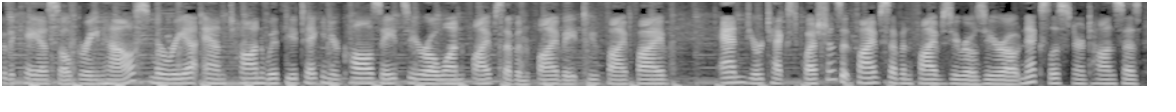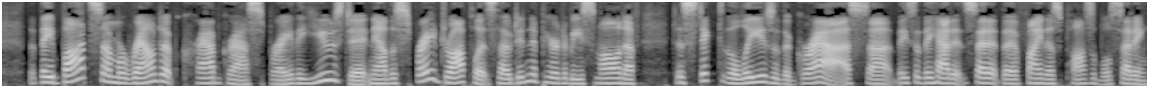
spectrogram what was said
For the KSL Greenhouse, Maria and Taun with you, taking your calls 801 575 8255 and your text questions at 57500. Next listener, Taun says that they bought some Roundup crabgrass spray. They used it. Now, the spray droplets, though, didn't appear to be small enough to stick to the leaves of the grass. Uh, they said they had it set at the finest possible setting.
